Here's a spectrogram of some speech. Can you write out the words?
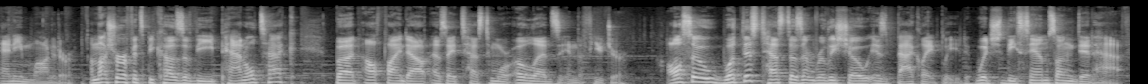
any monitor. I'm not sure if it's because of the panel tech, but I'll find out as I test more OLEDs in the future. Also, what this test doesn't really show is backlight bleed, which the Samsung did have.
